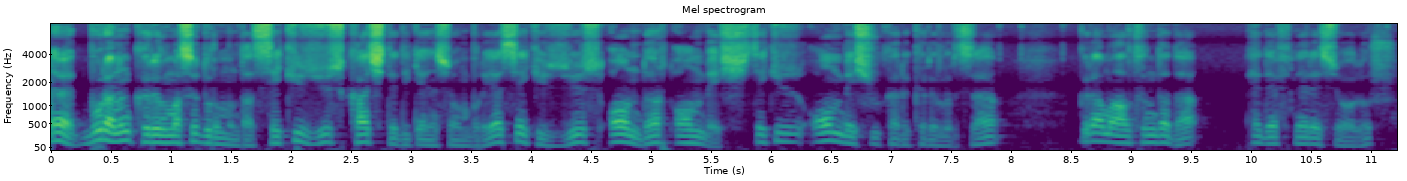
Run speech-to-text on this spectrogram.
Evet buranın kırılması durumunda 800 kaç dedik en son buraya? 814 15. 815 yukarı kırılırsa gram altında da hedef neresi olur?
